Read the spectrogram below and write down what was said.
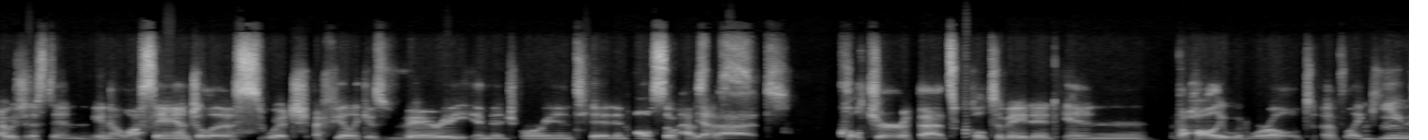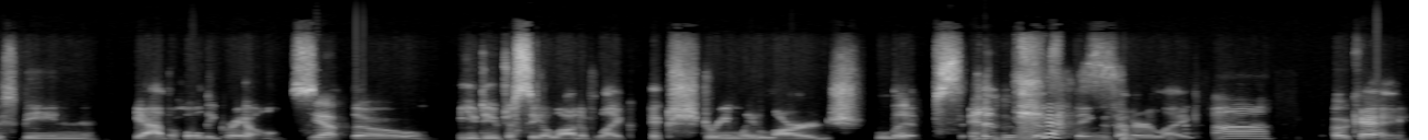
I was just in, you know, Los Angeles, which I feel like is very image oriented and also has Yes. that culture that's cultivated in the Hollywood world of like Mhm. youth being, yeah, the holy grail. Yep. So you do just see a lot of like extremely large lips and just Yes. things that are like, uh, okay,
